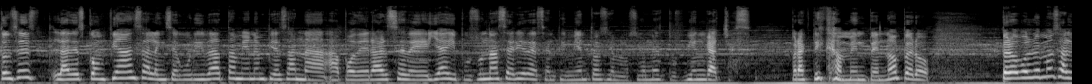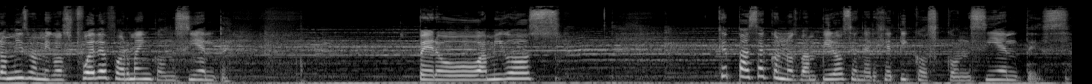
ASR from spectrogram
Entonces la desconfianza, la inseguridad también empiezan a apoderarse de ella y pues una serie de sentimientos y emociones pues bien gachas prácticamente, ¿no? Pero, pero volvemos a lo mismo amigos, fue de forma inconsciente. Pero amigos, ¿qué pasa con los vampiros energéticos conscientes?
